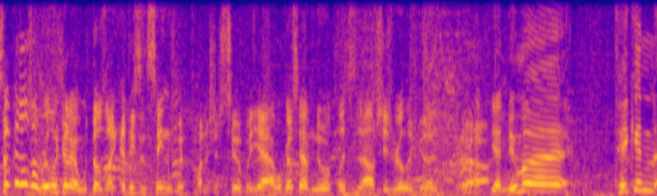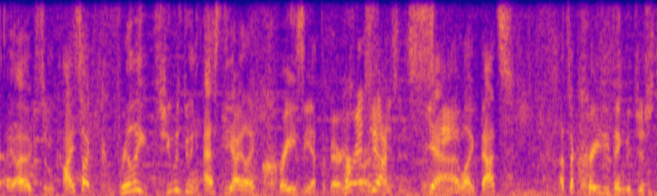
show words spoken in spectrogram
Silk is also really good at those like at these insane whip punishes too. But yeah, we're gonna see how Numa places out. She's really good. yeah. Yeah, Numa taking uh, some. I saw really. She was doing SDI like crazy at the very Her start. SDI is insane. Yeah, like that's that's a crazy thing to just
